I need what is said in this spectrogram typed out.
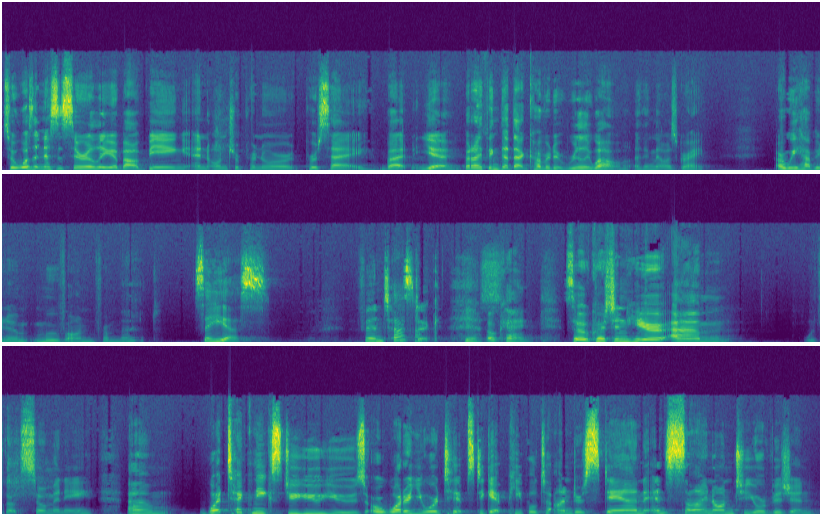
So it wasn't necessarily about being an entrepreneur per se, but yeah, but I think that that covered it really well. I think that was great. Are we happy to move on from that? Say yes. Fantastic. Yes. Okay. So, a question here. Um, we've got so many. Um, what techniques do you use, or what are your tips to get people to understand and sign on to your vision?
